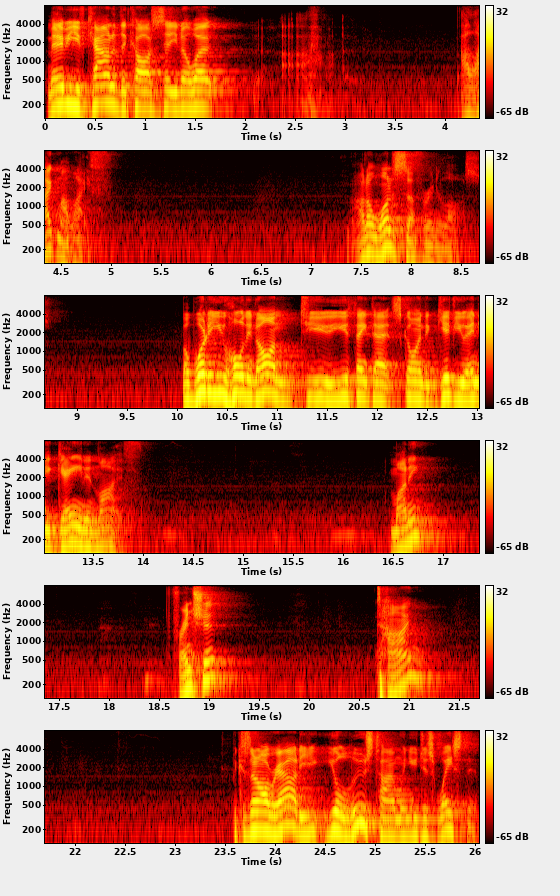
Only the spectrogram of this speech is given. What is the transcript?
Maybe you've counted the cost and said, you know what? I, I like my life. I don't want to suffer any loss. But what are you holding on to you you think that's going to give you any gain in life? Money? Friendship? Time? Because in all reality, you'll lose time when you just waste it.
